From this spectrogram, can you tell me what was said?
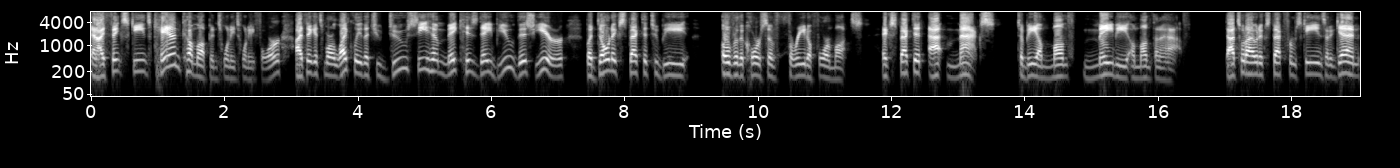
And I think Skenes can come up in 2024. I think it's more likely that you do see him make his debut this year, but don't expect it to be over the course of three to four months. Expect it at max to be a month, maybe a month and a half. That's what I would expect from Skenes. And again,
